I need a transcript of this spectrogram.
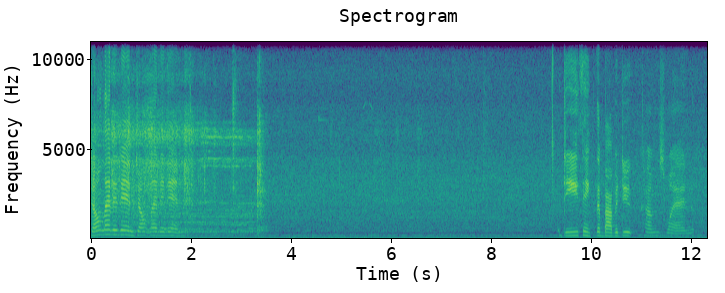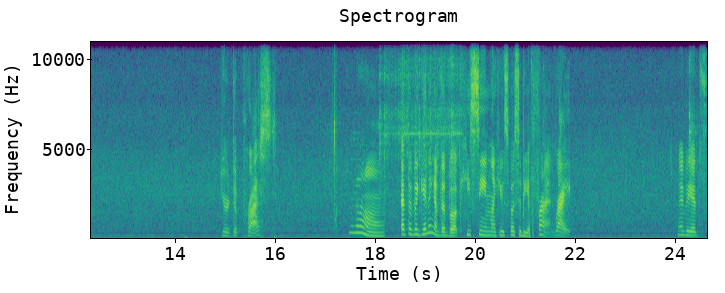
don't let it in. Don't let it in. Do you think the Babadook comes when you're depressed? no. At the beginning of the book, he seemed like he was supposed to be a friend. Right. Maybe it's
